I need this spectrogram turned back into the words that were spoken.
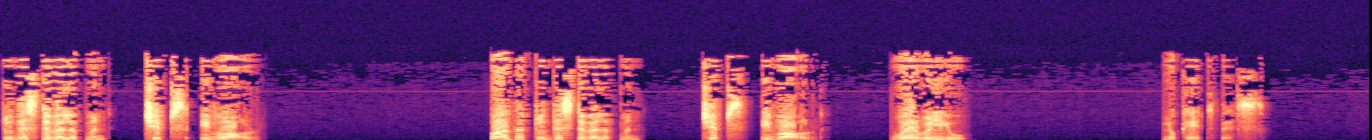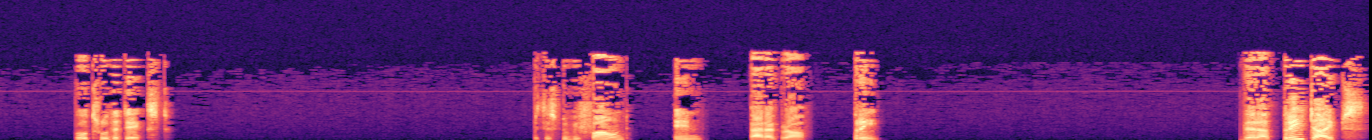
to this development, chips evolved. Further to this development, chips evolved. Where will you locate this? Go through the text. It is to be found in paragraph 3. there are three types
